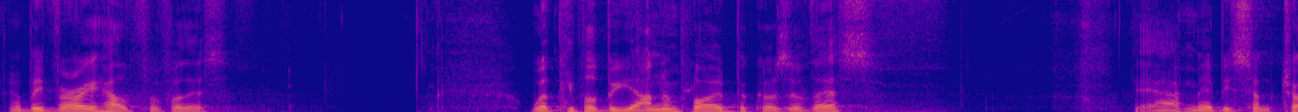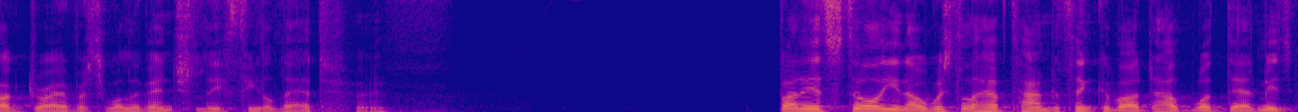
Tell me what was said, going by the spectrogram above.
It'll be very helpful for this. Will people be unemployed because of this? Yeah, maybe some truck drivers will eventually feel that. But it's still, you know, we still have time to think about how, what that means.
